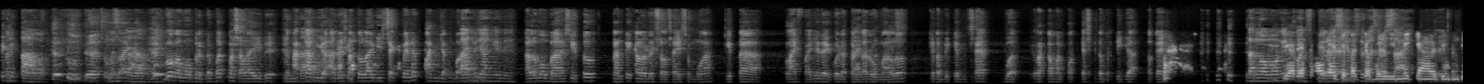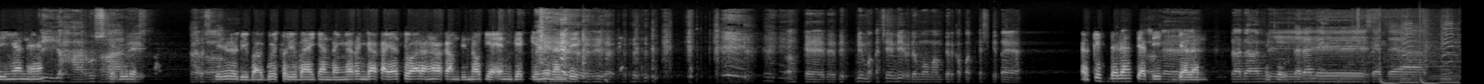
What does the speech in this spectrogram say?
mental. Udah selesai Mental. kan gue gak mau berdebat masalah ini. Mental. akan gak ada satu lagi segmennya panjang banget. Panjang ini. Kalau mau bahas itu nanti kalau udah selesai semua kita live aja deh. Gue datang Live ke rumah lo kita bikin set buat rekaman podcast kita bertiga oke kita ngomongin semoga konspirasi yang cepat kebeli selesai mic yang lebih mendingan ya. iya harus Harus. lebih Harus. Eh, Jadi lebih bagus, lebih banyak yang denger. Nggak kayak suara ngerekam di Nokia NGEK gini nanti. Iya. Oke, Dedi, Di, makasih Di udah mau mampir ke podcast kita ya. Oke, dadah, hati-hati Oke. jalan. Dadah Andi. Oke. dadah deh sehat-sehat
